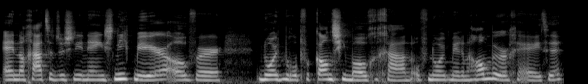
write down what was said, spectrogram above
En dan gaat het dus ineens niet meer over nooit meer op vakantie mogen gaan of nooit meer een hamburger eten.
